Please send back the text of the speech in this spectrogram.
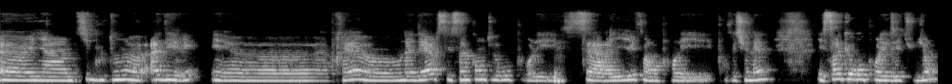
Euh, il y a un petit bouton adhérer et après on adhère, c'est 50 euros pour les salariés, enfin pour les professionnels et 5 euros pour les étudiants.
